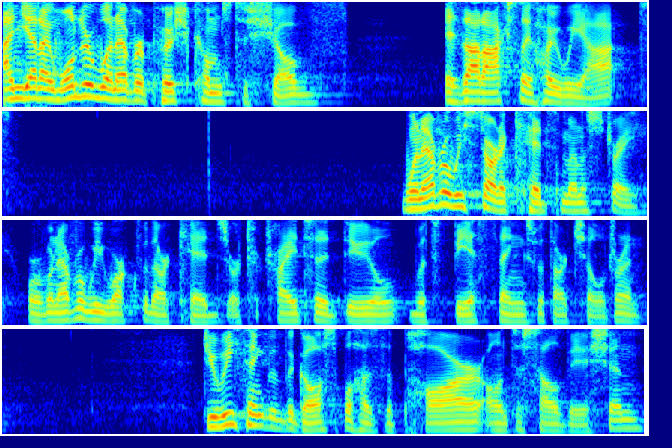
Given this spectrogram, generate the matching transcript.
And yet I wonder whenever push comes to shove, is that actually how we act? whenever we start a kids' ministry, or whenever we work with our kids, or to try to deal with faith things with our children, do we think that the gospel has the power unto salvation?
